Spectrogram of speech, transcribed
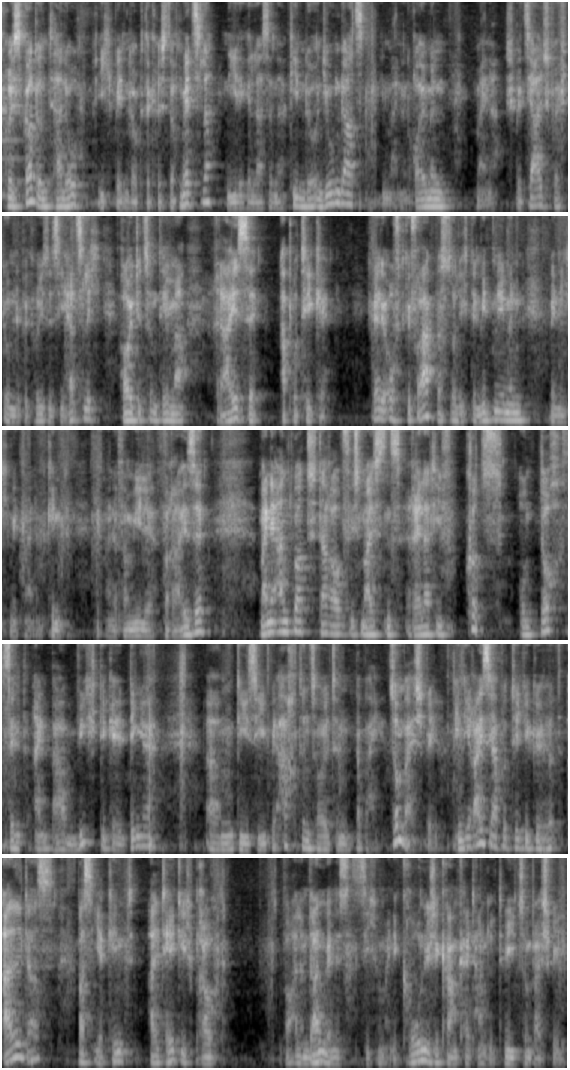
Grüß Gott und hallo, ich bin Dr. Christoph Metzler, niedergelassener Kinder- und Jugendarzt. In meinen Räumen meiner Spezialsprechstunde begrüße Sie herzlich heute zum Thema Reiseapotheke. Ich werde oft gefragt, was soll ich denn mitnehmen, wenn ich mit meinem Kind, mit meiner Familie verreise. Meine Antwort darauf ist meistens relativ kurz und doch sind ein paar wichtige Dinge die Sie beachten sollten dabei. Zum Beispiel, in die Reiseapotheke gehört all das, was Ihr Kind alltäglich braucht. Vor allem dann, wenn es sich um eine chronische Krankheit handelt, wie zum Beispiel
